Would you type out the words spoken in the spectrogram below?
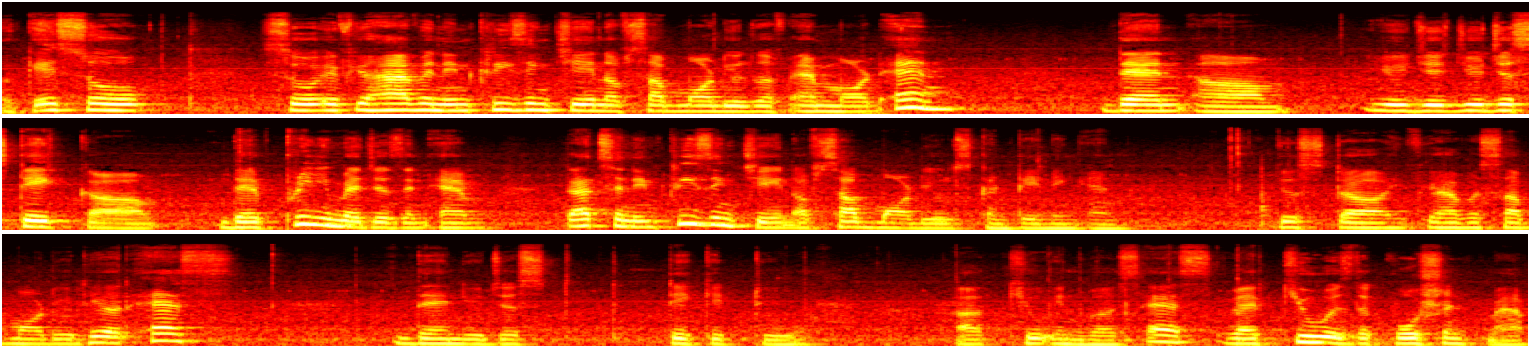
Okay, so so if you have an increasing chain of submodules of M mod n, then um, you, ju you just take uh, their pre-images in M. That's an increasing chain of submodules containing n just uh, if you have a submodule here s then you just take it to uh, q inverse s where q is the quotient map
